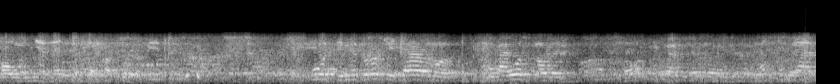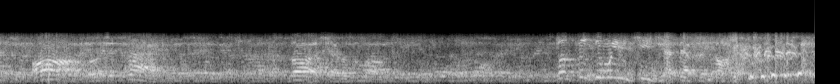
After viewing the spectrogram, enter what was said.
О, ні, не це. Потім ми, коротше, йдемо, пофоткали. А, то це це. Дальше розмовляємо. То ти ці мої діти, я тебе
